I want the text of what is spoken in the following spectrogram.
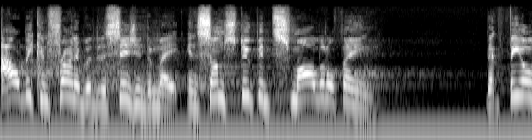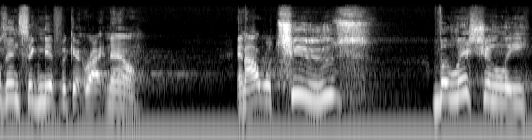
I'll be confronted with a decision to make in some stupid small little thing that feels insignificant right now. And I will choose volitionally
